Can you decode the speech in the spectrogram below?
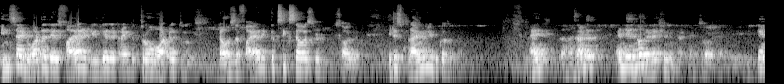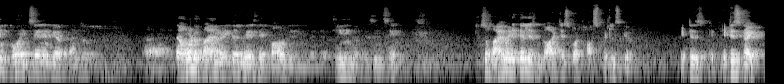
inside water there is fire, and India they're trying to throw water to douse the fire. It took six hours to solve it. It is primarily because of that. And the hazardous, and there is no reduction in that, right? So it can go insane, and we have tons of uh, the amount of biomedical waste they found in when they're cleaning up is insane. So biomedical is not just what hospitals give. It is it, it is right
